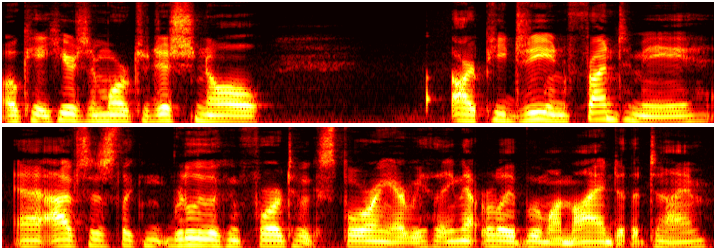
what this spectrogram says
okay, here's a more traditional RPG in front of me. Uh, I was just looking, really looking forward to exploring everything. That really blew my mind at the time.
